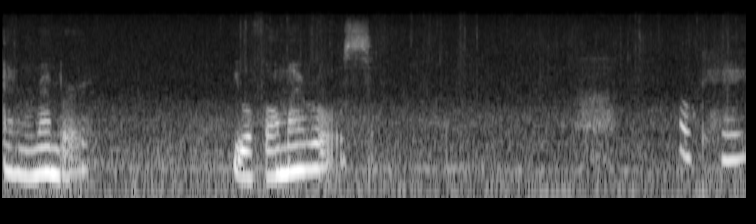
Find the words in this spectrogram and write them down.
And remember, you will follow my rules. Okay.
